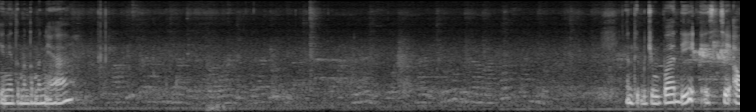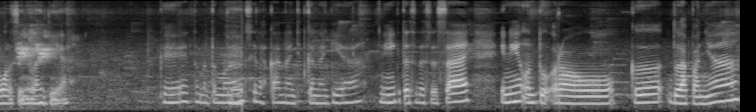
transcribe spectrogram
ini teman-teman ya. Nanti berjumpa di SC awal sini lagi ya. Oke teman-teman silahkan lanjutkan lagi ya. Ini kita sudah selesai. Ini untuk row ke 8 nya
